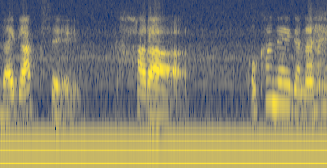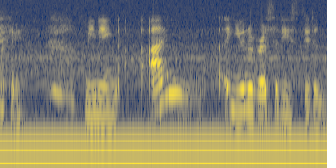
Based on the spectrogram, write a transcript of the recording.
大 hara okane ga nai. Meaning I'm a university student.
